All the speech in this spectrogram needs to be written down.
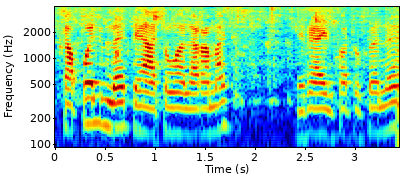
sapwel me te atong alaramas irail patupene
